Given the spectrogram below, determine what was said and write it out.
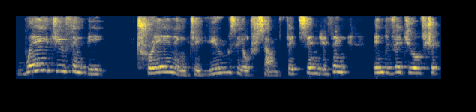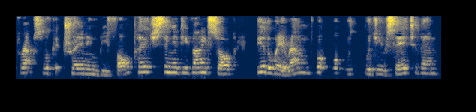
where do you think the training to use the ultrasound fits in? Do you think individuals should perhaps look at training before purchasing a device or the other way around? What, what would you say to them?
